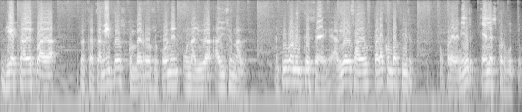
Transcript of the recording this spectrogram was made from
dieta adecuada. Los tratamientos con berro suponen una ayuda adicional antiguamente se había usado para combatir o prevenir el escorbuto.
